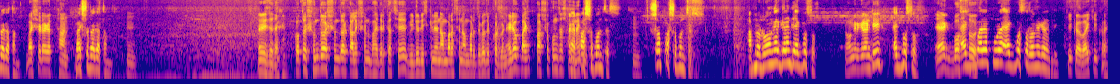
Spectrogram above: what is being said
টাকা থান। টাকা থান। টাকা থান। হুম। এই যে দেখেন। কত সুন্দর সুন্দর কালেকশন ভাইদের কাছে। ভিডিওর স্ক্রিনে নাম্বার আছে নাম্বার যোগাযোগ করবেন। এটাও পাঁচশো পঞ্চাশ টাকা হ্যাঁ নাকি? পাঁচশো পঞ্চাশ। সব পাঁচশো পঞ্চাশ। আপনার রঙের গ্যারান্টি এক বছর। রঙের গ্যারান্টি এক বছর। এক বছর। একবারে পুরো এক বছর রঙের গ্যারান্টি কি কয় ভাই কি কয়?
